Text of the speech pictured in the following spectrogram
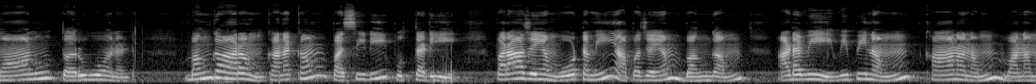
మాను తరువు అని అంట బంగారం కనకం పసిడి పుత్తడి. పరాజయం ఓటమి అపజయం భంగం. అడవి విపినం కాననం వనం.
